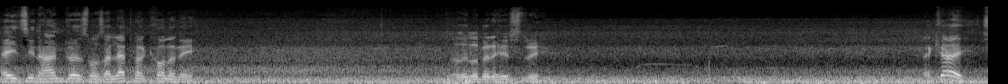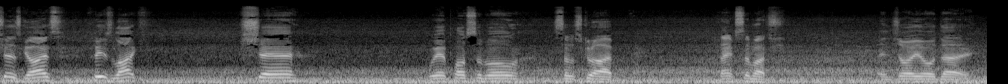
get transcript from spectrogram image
1800s was a leper colony. A little bit of history. Okay cheers guys. Please like share where possible subscribe. Thanks so much. Enjoy your day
